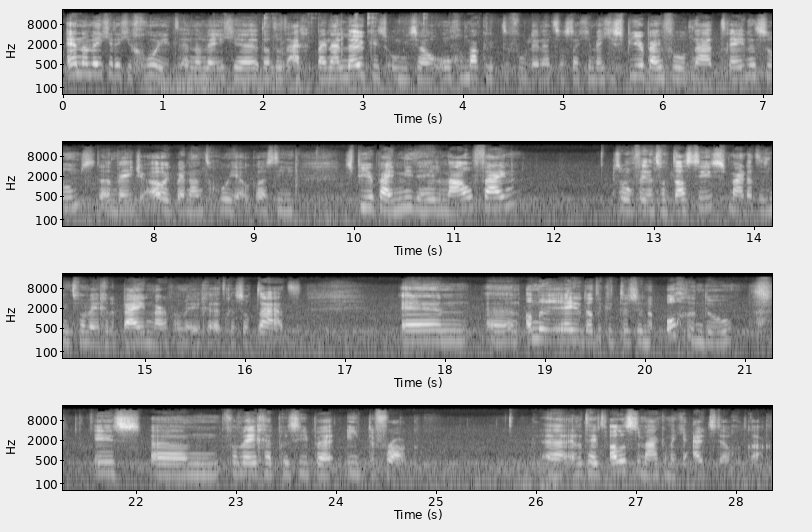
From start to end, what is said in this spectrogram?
En dan weet je dat je groeit. En dan weet je dat het eigenlijk bijna leuk is om je zo ongemakkelijk te voelen. Net zoals dat je een beetje spierpijn voelt na het trainen soms. Dan weet je, oh, ik ben aan het groeien. Ook als die spierpijn niet helemaal fijn. Sommigen vinden het fantastisch, maar dat is niet vanwege de pijn, maar vanwege het resultaat. En uh, een andere reden dat ik het dus in de ochtend doe, is um, vanwege het principe eat the frog. Uh, en dat heeft alles te maken met je uitstelgedrag.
